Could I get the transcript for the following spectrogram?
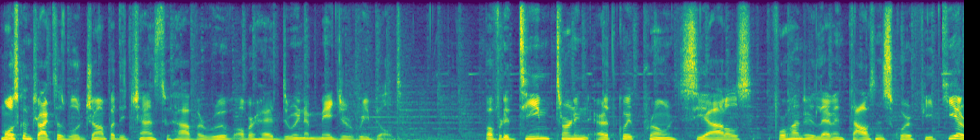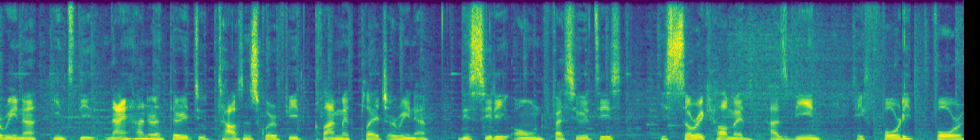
Most contractors will jump at the chance to have a roof overhead during a major rebuild. But for the team turning earthquake prone Seattle's 411,000 square feet Key Arena into the 932,000 square feet Climate Pledge Arena, the city owned facility's historic helmet has been a 44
